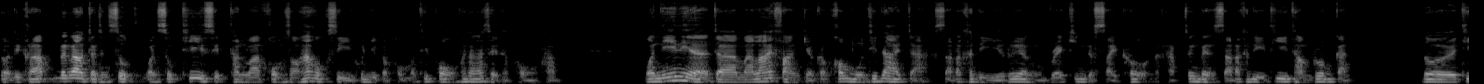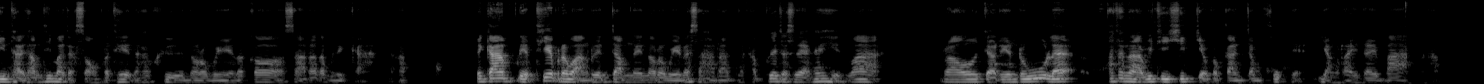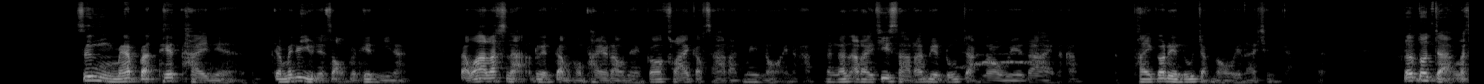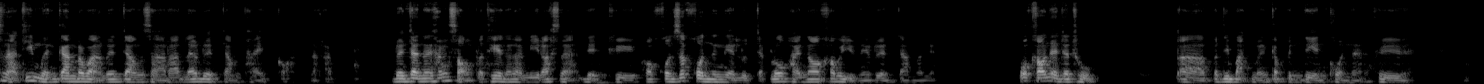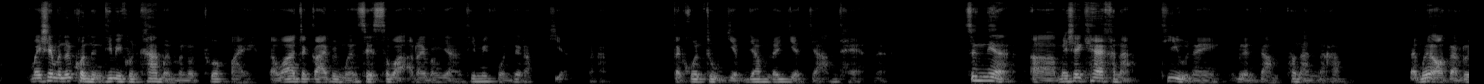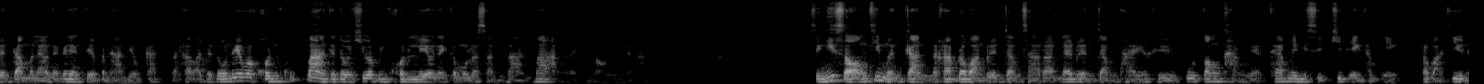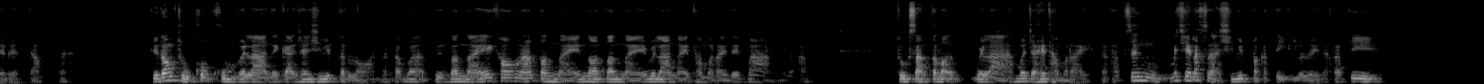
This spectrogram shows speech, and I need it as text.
สวัสดีครับ เรื่องเล่าจากถึงสุขวันศุกร์ที่ 10 ธันวาคม 2564 คุณอยู่กับผมวันทิพงศ์พัฒนเศรษฐพงศ์ครับ วันนี้เนี่ยจะมาเล่าให้ฟังเกี่ยวกับข้อมูลที่ได้จากสารคดีเรื่อง breaking the cycle นะครับ ซึ่งเป็นสารคดีที่ทำร่วมกัน โดยทีมถ่ายทำที่มาจาก 2 ประเทศนะครับ คือนอร์เวย์แล้วก็สหรัฐอเมริกานะครับ เป็นการเปรียบเทียบระหว่างเรือนจำในนอร์เวย์และสหรัฐนะครับ เพื่อจะแสดงให้เห็นว่า เราจะเรียนรู้และพัฒนาวิธีคิดเกี่ยวกับการจำคุกเนี่ยอย่างไรได้บ้าง ซึ่งแม้ประเทศไทยเนี่ยจะไม่ได้อยู่ใน 2 ประเทศนี้นะ แต่ว่าลักษณะเรือนจำของไทยเราเนี่ยก็คล้ายกับสหรัฐไม่น้อยนะครับ ดังนั้นอะไรที่สหรัฐเรียนรู้จากนอร์เวย์ได้นะครับ ไทยก็เรียนรู้จากนอร์เวย์ได้เช่นกัน เริ่มต้นจากลักษณะที่เหมือนกันระหว่างเรือนจำสหรัฐและเรือนจำไทยก่อนนะครับ เรือนจำในทั้งสองประเทศนั้นมีลักษณะเด่นคือ พอคนสักคนหนึ่งเนี่ยหลุดจากโลกภายนอกเข้าไปอยู่ในเรือนจำแล้วเนี่ย พวกเขาเนี่ยจะถูกปฏิบัติเหมือนกับเป็นเดนคนนะ คือ ไม่ใช่มนุษย์คนหนึ่งที่มีคุณค่าเหมือนมนุษย์ทั่วไป แต่ว่าจะกลายเป็นเหมือนเศษสวะอะไรบางอย่างที่ไม่ควรได้รับเกียรตินะครับ แต่ควรถูกเหยียบย่ำและเหยียดหยามแทนนะ ซึ่งเนี่ยไม่ใช่แค่ขณะที่อยู่ในเรือนจำเท่านั้นนะครับ แต่เมื่อออกจากเรือนจำมาแล้วเนี่ยก็ยังเจอปัญหาเดียวกันนะครับ อาจจะโดนเรียกว่าคนคุกบ้าง จะโดนคิดว่าเป็นคนเลวในกมลสันดานบ้างอะไรทำนองนี้นะครับ สิ่งที่สองที่เหมือนกันนะครับ ระหว่างเรือนจำสหรัฐและเรือนจำไทยก็คือ ผู้ต้องขังเนี่ยแทบไม่มีสิทธิ์คิดเองทำเองระหว่างที่อยู่ในเรือนจำนะ คือต้องถูกควบคุมเวลาในการใช้ชีวิตตลอดนะครับ ว่าตื่นตอนไหนเข้าห้องน้ำตอนไหน นอนตอนไหน เวลาไหนทำอะไรได้บ้างนะครับ ถูกสั่งตลอดเวลาเมื่อจะให้ทำอะไรนะครับ ซึ่งไม่ใช่ลักษณะชีวิตปกติเลยนะครับ ที่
